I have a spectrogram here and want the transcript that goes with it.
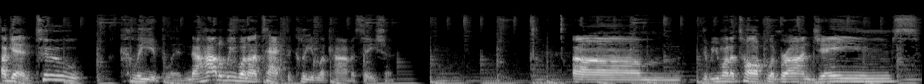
again, to Cleveland. Now, how do we want to attack the Cleveland conversation? Um, do we want to talk LeBron James?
